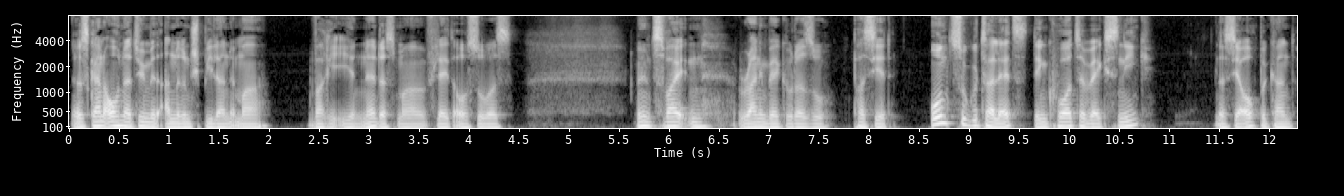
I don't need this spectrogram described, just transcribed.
Das kann auch natürlich mit anderen Spielern immer variieren, ne? Dass mal vielleicht auch sowas mit dem zweiten Running Back oder so passiert. Und zu guter Letzt den Quarterback Sneak. Das ist ja auch bekannt.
